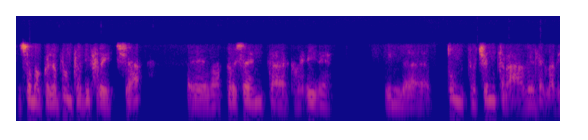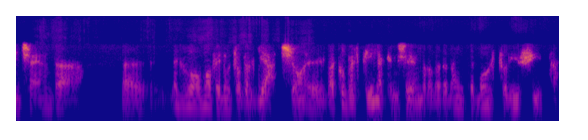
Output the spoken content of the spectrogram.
Insomma, quella punta di freccia eh, rappresenta, come dire, il punto centrale della vicenda eh, dell'uomo venuto dal ghiaccio. E la copertina, che mi sembra veramente molto riuscita,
